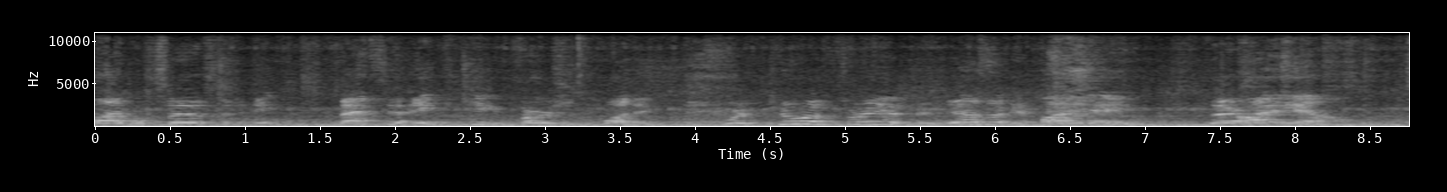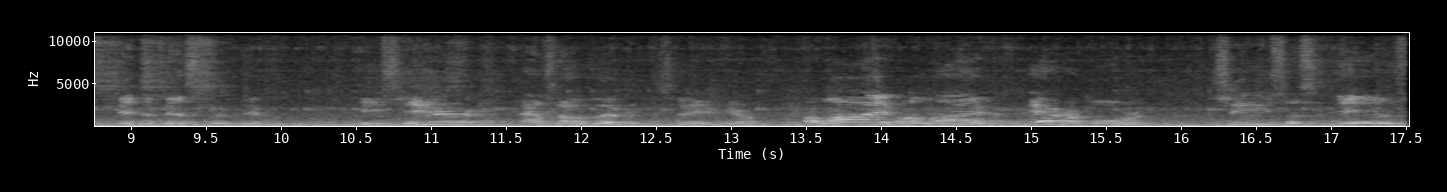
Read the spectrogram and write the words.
Bible says in 8, Matthew 18, verse 20, where two or three are together in my name, there I am in the midst of them. He's here as a living Savior, alive, alive, evermore. Jesus is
